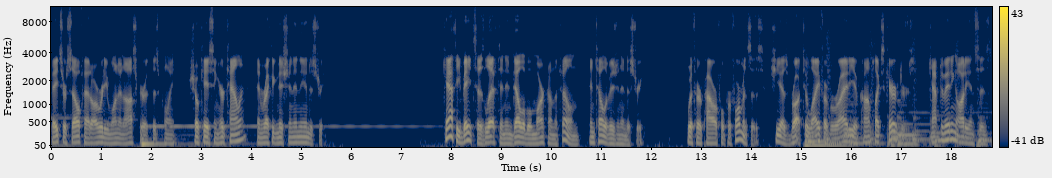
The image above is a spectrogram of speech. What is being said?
Bates herself had already won an Oscar at this point, showcasing her talent and recognition in the industry. Kathy Bates has left an indelible mark on the film and television industry. With her powerful performances, she has brought to life a variety of complex characters, captivating audiences,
